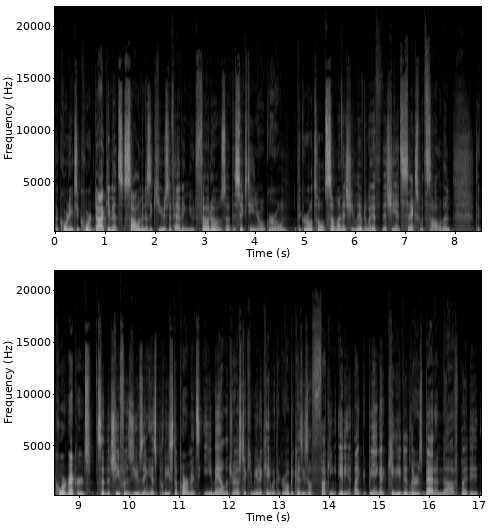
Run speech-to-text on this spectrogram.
According to court documents, Solomon is accused of having nude photos of the 16 year old girl. The girl told someone that she lived with that she had sex with Solomon. The court records said the chief was using his police department's email address to communicate with the girl because he's a fucking idiot. Like, being a kitty diddler is bad enough, but it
